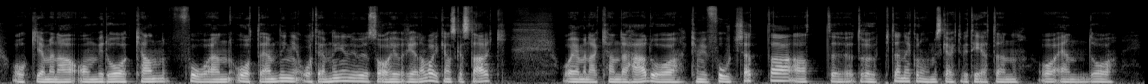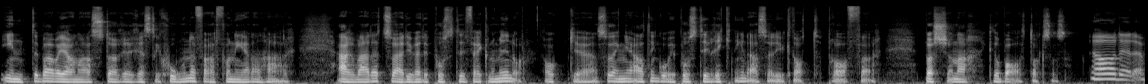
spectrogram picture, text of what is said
Och jag menar om vi då kan få en återhämtning, återhämtningen i USA har ju redan varit ganska stark. Och jag menar kan det här då, kan vi fortsätta att eh, dra upp den ekonomiska aktiviteten och ändå inte behöva göra några större restriktioner för att få ner den här R-värdet så är det ju väldigt positivt för ekonomin då. Och eh, så länge allting går i positiv riktning där så är det ju klart bra för börserna globalt också. Ja det är det.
